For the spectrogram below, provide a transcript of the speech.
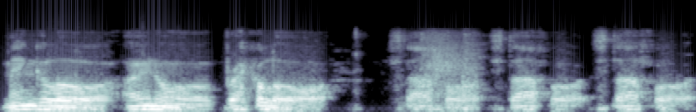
Mangalore, Onor, Brackalore, Starfort, Starfort, Starfort.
